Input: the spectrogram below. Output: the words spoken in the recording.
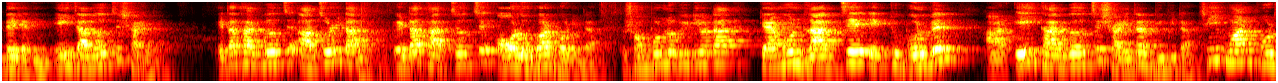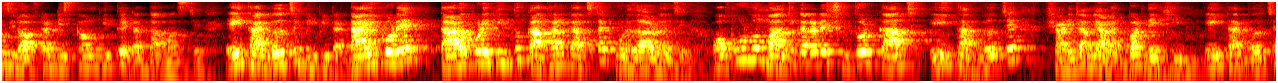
দেখে নিন। এই যাবে হচ্ছে শাড়িটা। এটা থাকবে হচ্ছে আঁচলটা, এটা থাকছে হচ্ছে অল ওভার বডিটা তো সম্পূর্ণ ভিডিওটা কেমন লাগছে একটু বলবেন, আর এই থাকবে হচ্ছে শাড়িটার বিপিটা three one four zero after discount কিন্তু এটার দাম আসছে। এই থাকবে হচ্ছে বিপিটা ডাই করে তার উপরে কিন্তু কাঁথার কাজটা করে দেওয়া রয়েছে। অপূর্ব মাল্টি কালারের সুতোর কাজ, এই থাকবে হচ্ছে শাড়িটা আমি আরেকবার দেখি এই থাকবে হচ্ছে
